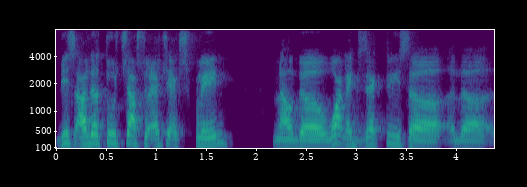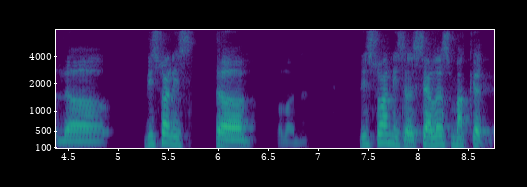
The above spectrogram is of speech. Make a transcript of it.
These other two charts to actually explain. Now, the what exactly is uh, the the this one is the hold on. This one is a seller's market.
